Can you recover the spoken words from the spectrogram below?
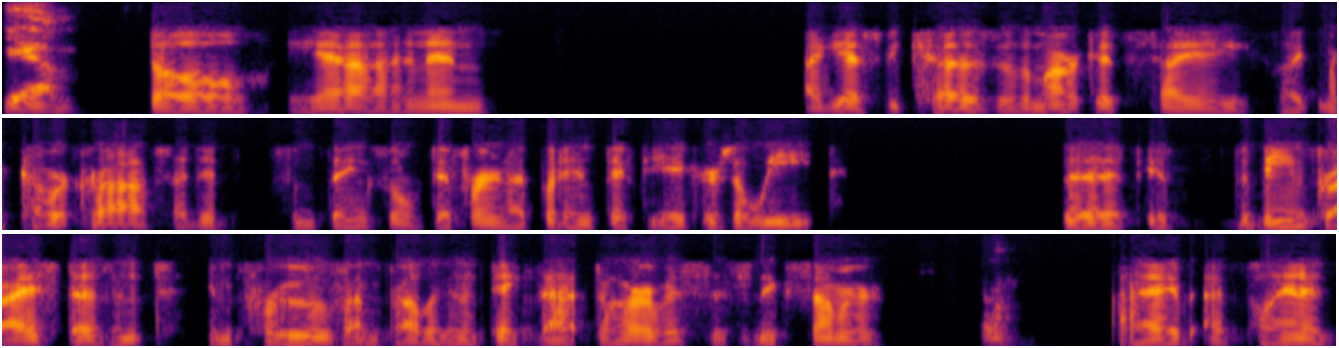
Yeah. So yeah, and then I guess because of the markets, I like my cover crops. I did some things a little different. I put in 50 acres of wheat. That if the bean price doesn't improve, I'm probably going to take that to harvest this next summer. Oh. I I planted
